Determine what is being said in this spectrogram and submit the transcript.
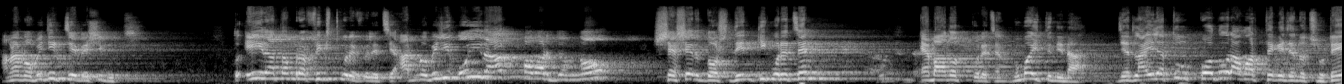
আমরা নবীজির চেয়ে বেশি বুঝছি। তো এই রাত আমরা ফিক্সড করে ফেলেছি। আর নবীজি ওই রাত পাওয়ার জন্য শেষের দশ দিন কি করেছেন? এবাদত করেছেন। ঘুমাইতেনি না যে লাইলাতুল কদর আমার থেকে যেন ছুটে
